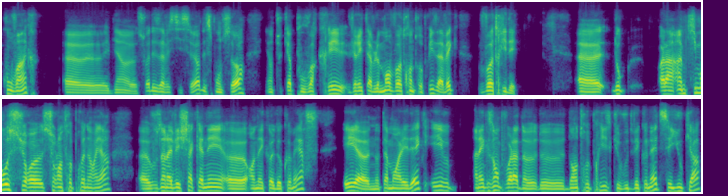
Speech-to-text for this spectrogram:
convaincre eh bien, soit des investisseurs, des sponsors, et en tout cas pouvoir créer véritablement votre entreprise avec votre idée. donc voilà, un petit mot sur, sur l'entrepreneuriat. vous en avez chaque année en école de commerce et notamment à l'EDEC. Et un exemple voilà, d'entreprise que vous devez connaître, c'est Yuka,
